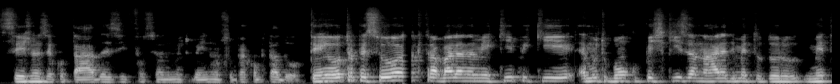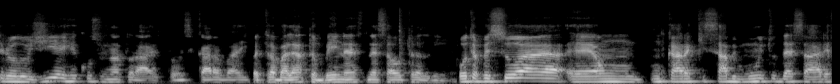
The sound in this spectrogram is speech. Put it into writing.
sejam executadas e funcionem muito bem num supercomputador. Tem outra pessoa que trabalha na minha equipe que é muito bom com pesquisa na área de meteorologia e recursos naturais. Então, esse cara vai, vai trabalhar também nessa outra linha. Outra pessoa é um, um cara que sabe muito dessa área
